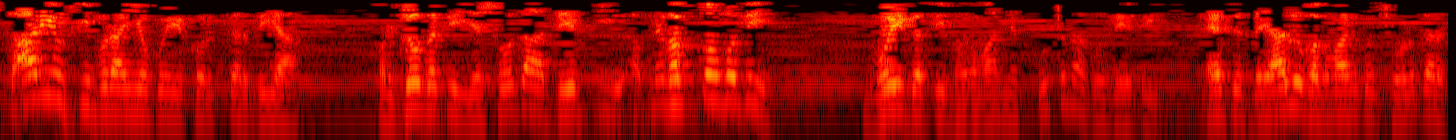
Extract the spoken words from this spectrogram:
सारी उसकी बुराइयों को एक और कर दिया, और जो गति यशोदा देव की अपने भक्तों को दी, वही गति भगवान ने पूतना को दे दी। ऐसे दयालु भगवान को छोड़कर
